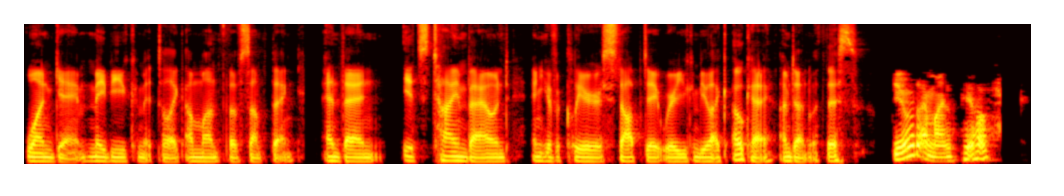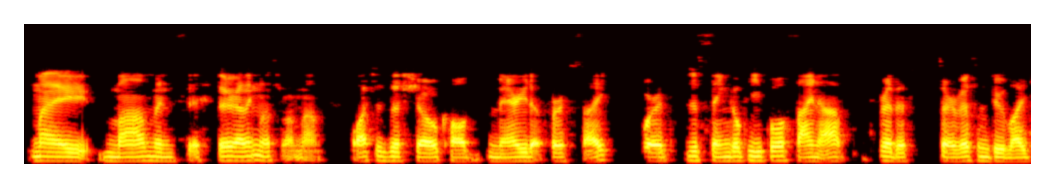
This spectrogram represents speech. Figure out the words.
one game, maybe you commit to like a month of something, and then it's time bound and you have a clear stop date where you can be like, okay, I'm done with this. Do you know what that reminds me of? My mom and sister, I think most of our mom, watches this show called Married at First Sight, where it's just single people sign up for this service and do like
